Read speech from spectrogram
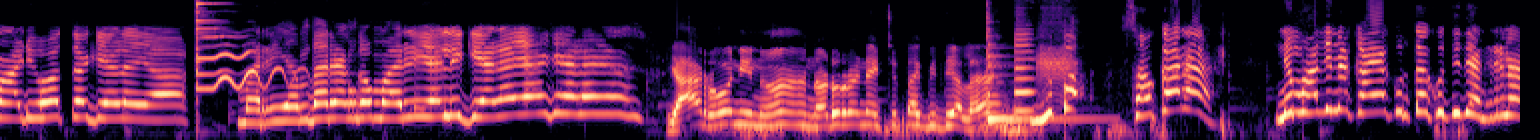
ಮಾಡಿ ಹೋತ ಗೆಳೆಯ ಮರಿ ಅಂದರಂಗ ಮರಿಯಲಿ ಗೆಳೆಯ ಗೆಳೆಯ. ಯಾರೋ ನೀನು? ನಡು ರೋಡ್ನ್ಯಾಗ ಚಿತ್ತಾಗಿ ಬಿದ್ದಿಯಲ್ಲ? ಸೌಕಾರ ನಿಮ್ಮ ಹಾದಿನ ಕೂತಿದ್ದೆ ಕೂತಿದ್ದೇನ್ರಿ ನಾ?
